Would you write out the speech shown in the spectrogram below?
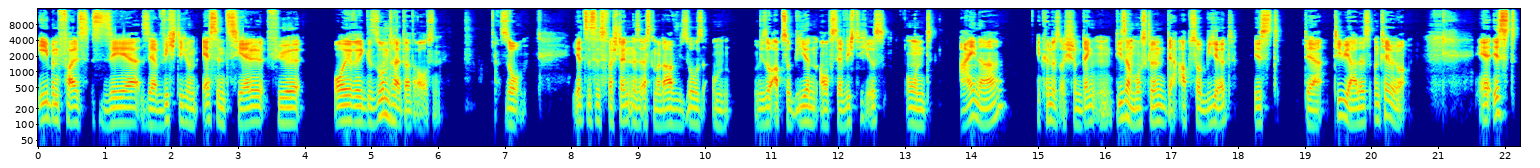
ebenfalls sehr, sehr wichtig und essentiell für eure Gesundheit da draußen. So, jetzt ist das Verständnis erstmal da, wieso, um, wieso Absorbieren auch sehr wichtig ist. Und einer, ihr könnt es euch schon denken, dieser Muskeln, der absorbiert, ist der Tibialis anterior. Er ist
